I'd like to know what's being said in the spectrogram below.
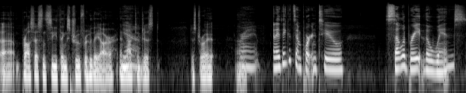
uh, process and see things true for who they are, and not to just destroy it. Um, right. And I think it's important to celebrate the wins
